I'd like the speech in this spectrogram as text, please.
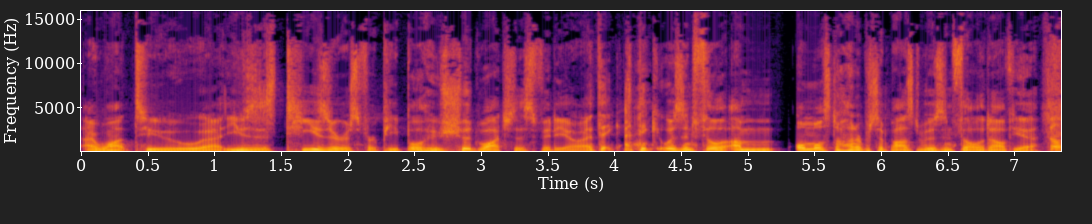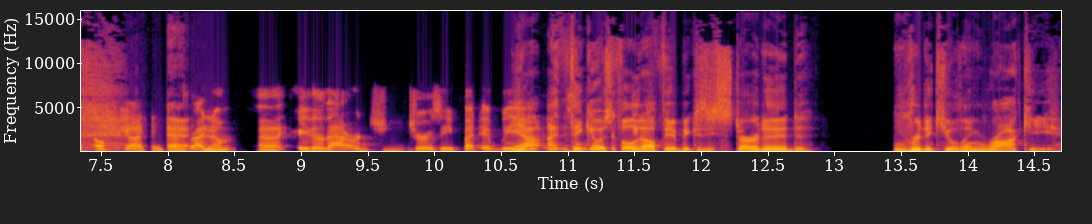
I want to uh, use as teasers for people who should watch this video. I think I think it was in Phil. I'm almost 100 percent positive it was in Philadelphia. Philadelphia, I think that's, Uh, I know uh, either that or Jersey, but it, Yeah, yeah, I think it was Philadelphia because he started ridiculing Rocky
